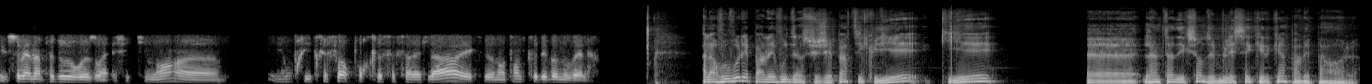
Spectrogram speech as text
Une semaine un peu douloureuse, effectivement. Euh, et on prie très fort pour que ça s'arrête là et qu'on n'entende que des bonnes nouvelles. Alors, vous voulez parler, vous, d'un sujet particulier qui est euh, l'interdiction de blesser quelqu'un par les paroles?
